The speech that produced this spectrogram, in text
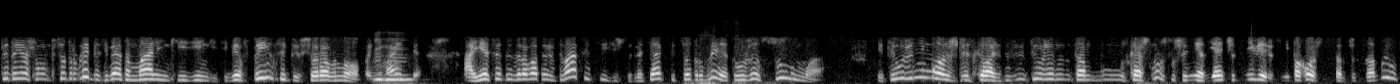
Ты даешь ему 500 рублей, для тебя это маленькие деньги, тебе в принципе все равно, понимаете? А если ты зарабатываешь 20 тысяч, то для тебя 500 рублей это уже сумма. И ты уже не можешь рисковать. Ты, ты уже там скажешь, ну, слушай, нет, я что-то не верю, ты не похож, что ты там что-то забыл,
